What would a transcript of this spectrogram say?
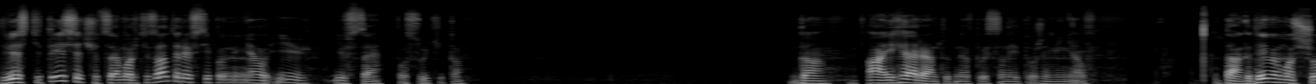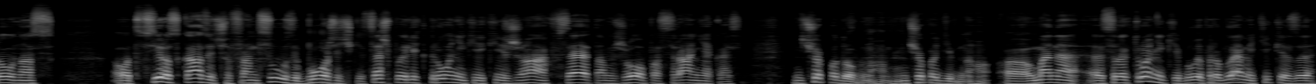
200 тисяч, це амортизатори всі поміняв і, і все, по суті то. Да. А, і ГРМ тут не вписаний, теж міняв. Так, дивимося, що у нас. От всі розказують, що французи, божечки, це ж по електроніки, який жах, все там жопа, срань якась. Нічого подобного, нічого подібного. Е, У мене з електроніки були проблеми тільки з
